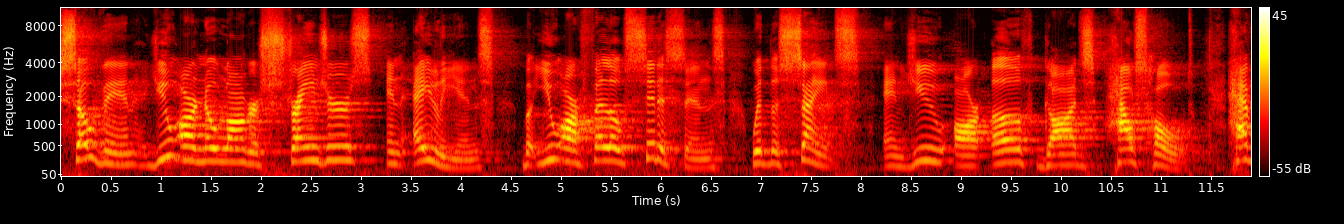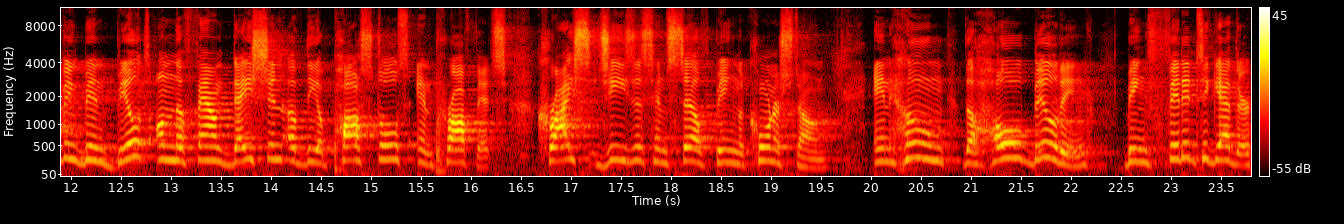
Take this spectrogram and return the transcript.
So then, you are no longer strangers and aliens, but you are fellow citizens with the saints and you are of God's household, having been built on the foundation of the apostles and prophets, Christ Jesus himself being the cornerstone, in whom the whole building being fitted together.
